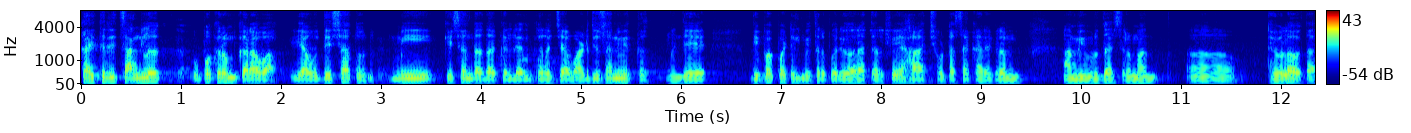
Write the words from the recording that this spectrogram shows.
काहीतरी चांगलं उपक्रम करावा या उद्देशातून मी किशनदादा कल्याणकरच्या वाढदिवसानिमित्त म्हणजे दीपक पाटील मित्र परिवारातर्फे हा छोटासा कार्यक्रम आम्ही वृद्धाश्रमात ठेवला होता.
